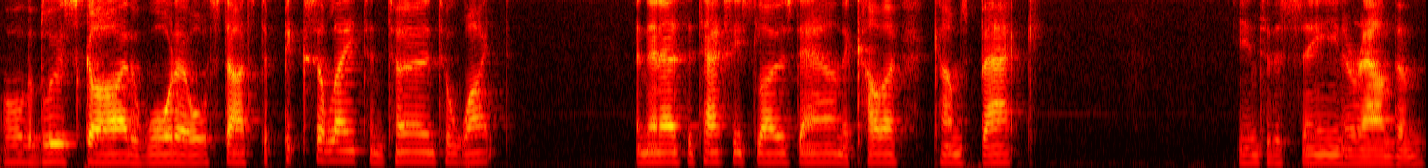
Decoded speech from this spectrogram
all the blue sky, the water, all starts to pixelate and turn to white. And then as the taxi slows down, the color comes back into the scene around them.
